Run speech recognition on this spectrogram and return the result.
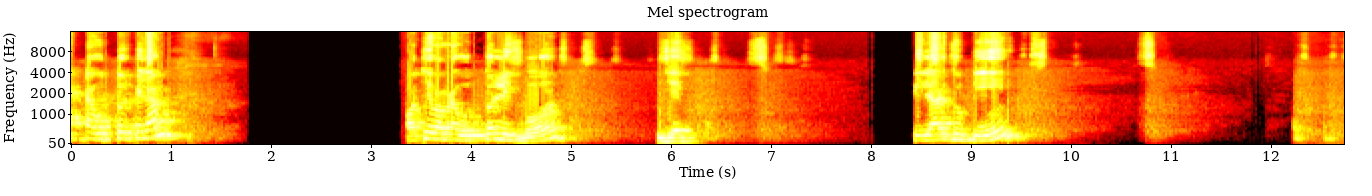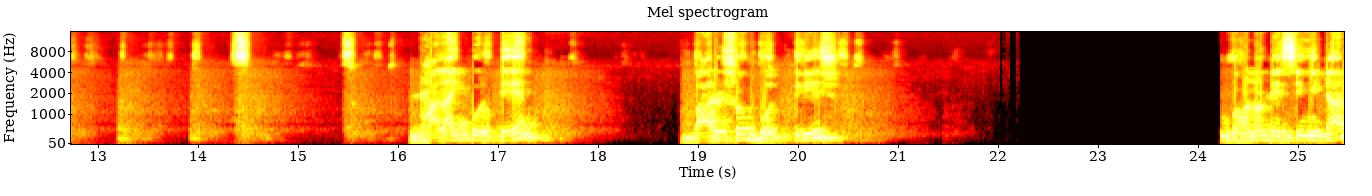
একটা উত্তর পেলাম। অতএব আমরা উত্তর লিখব যে পিলার দুটি ঢালাই করতে বারোশো বত্রিশ ঘন ডেসিমিটার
